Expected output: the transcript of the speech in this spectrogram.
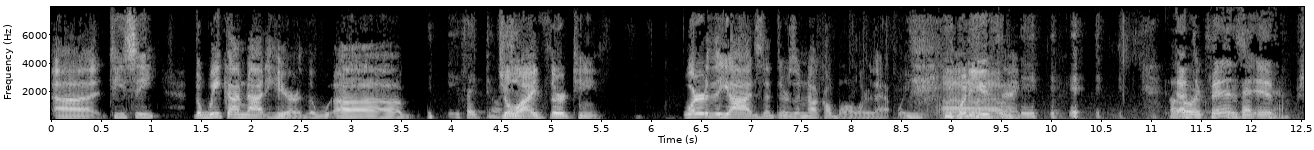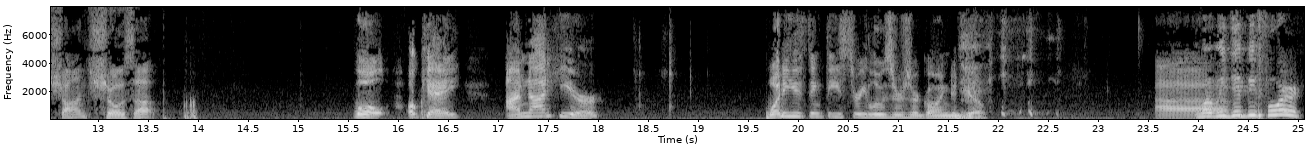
uh, TC, the week I'm not here, the uh, like. July 13th. What are the odds that there's a knuckleballer that week? what do you think? That depends if now. Sean shows up. Well, okay, I'm not here. What do you think these three losers are going to do? Uh, what we did before.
